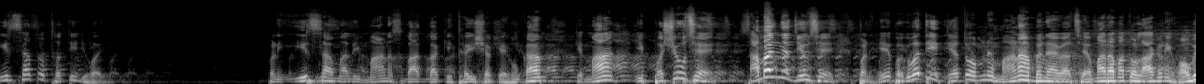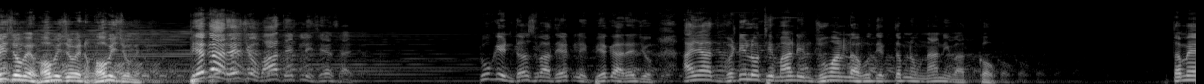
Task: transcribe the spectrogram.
ઈર્ષા તો થતી જ હોય. પણ ઈર્ષા માલી માણસ બાદ બાકી થઈ શકે. હું કામ કે માં એ પશુ છે, સામાન્ય જીવ છે. પણ હે ભગવતી, તે તો અમને માણા બનાવ્યા છે. અમારામાં તો લાગણી હોવી જોવે હોવી જોવે ને હોવી જોવે. ભેગા રહેજો, વાત એટલી છે સાહેબ. ટૂંકી દસ વાત એટલી ભેગા રહેજો. અહીંયા વડીલોથી માંડીને જુવાનલા સુધી તમને હું નાની વાત કહું. તમે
